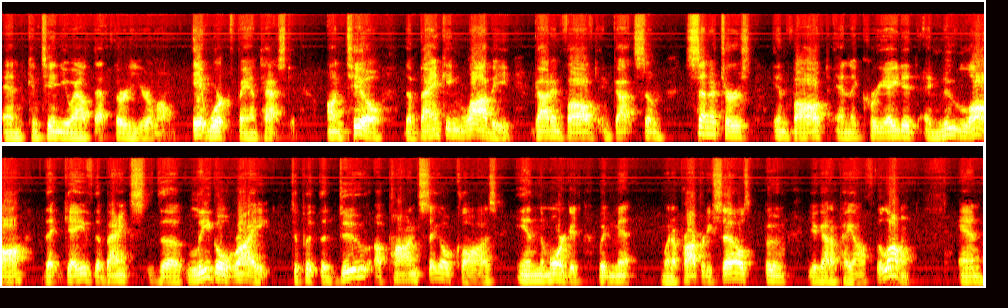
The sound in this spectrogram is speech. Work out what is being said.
and continue out that 30 year loan. It worked fantastic until the banking lobby got involved and got some senators involved and they created a new law that gave the banks the legal right to put the due upon sale clause in the mortgage, which meant when a property sells, boom, you got to pay off the loan. And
